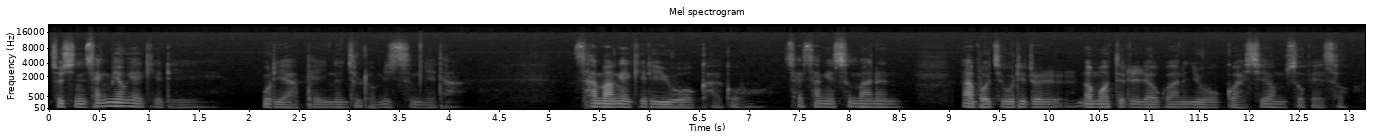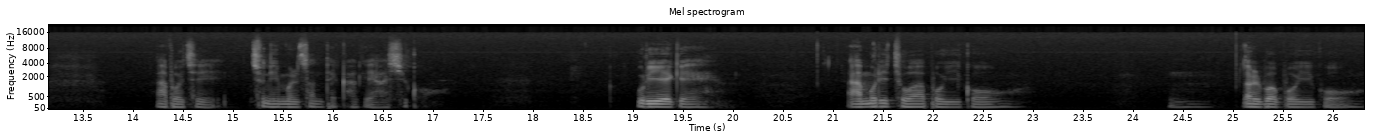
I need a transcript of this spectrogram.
주신 생명의 길이 우리 앞에 있는 줄로 믿습니다. 사망의 길이 유혹하고 세상의 수많은 아버지 우리를 넘어뜨리려고 하는 유혹과 시험 속에서 아버지 주님을 선택하게 하시고 우리에게 아무리 좋아 보이고 음, 넓어 보이고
